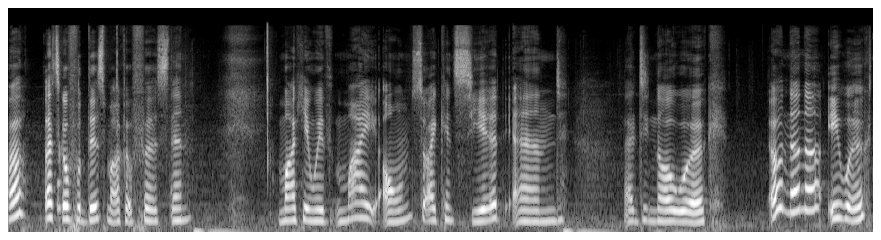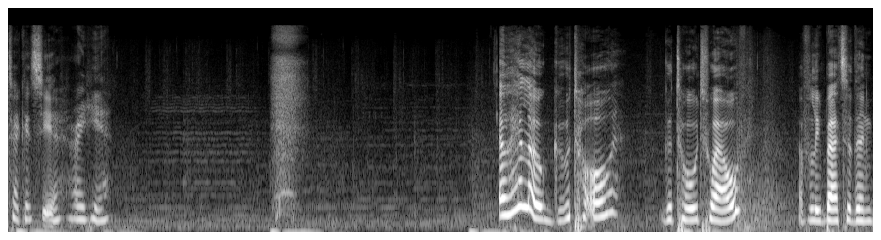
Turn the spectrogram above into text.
Well, let's go for this marker first then. Marking with my own so I can see it and that did not work. Oh, no, no, it worked. I can see it right here. Oh, hello, Guto. Guto 12. Hopefully better than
